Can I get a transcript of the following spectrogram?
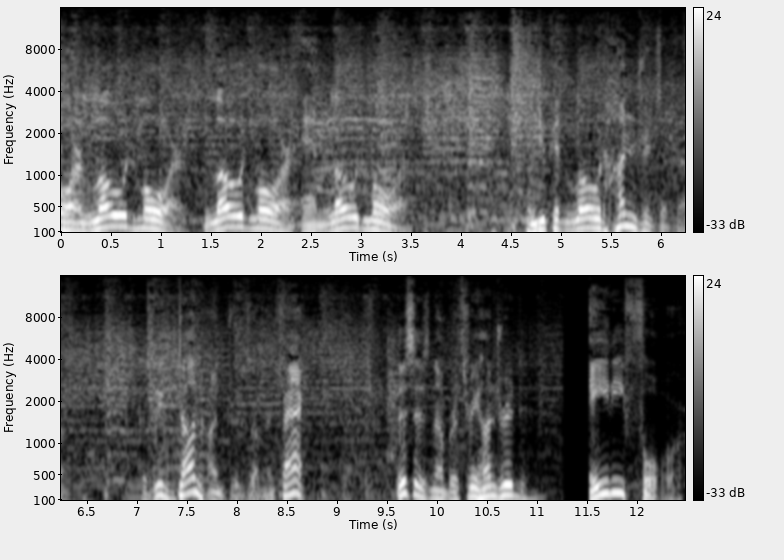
or load more, load more, and load more. And you could load hundreds of them because we've done hundreds of them. In fact, this is number 384.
